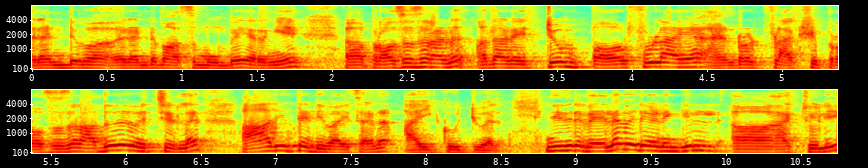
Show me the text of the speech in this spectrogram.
രണ്ട് രണ്ട് മാസം മുമ്പേ ഇറങ്ങിയ പ്രോസസ്സറാണ് അതാണ് ഏറ്റവും പവർഫുള്ളായ ആൻഡ്രോയിഡ് ഫ്ലാഗ്ഷിപ്പ് പ്രോസസ്സർ അത് വെച്ചുള്ള ആദ്യത്തെ ഡിവൈസാണ് ഐക്യു ട്വൽവ് ഇനി ഇതിന്റെ വില വരികയാണെങ്കിൽ ആക്ച്വലി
